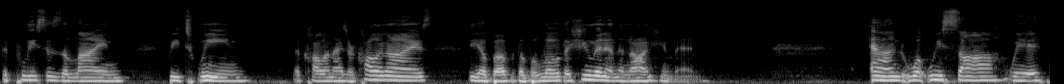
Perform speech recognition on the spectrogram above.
The police is the line between the colonizer colonized, the above, the below, the human and the non-human. And what we saw with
